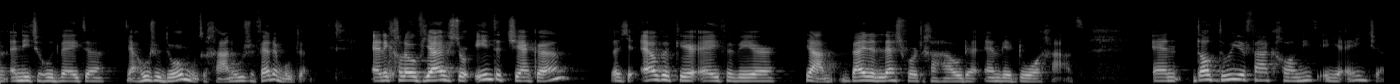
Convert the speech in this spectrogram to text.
en niet zo goed weten ja, hoe ze door moeten gaan, hoe ze verder moeten. En ik geloof juist door in te checken dat je elke keer even weer ja, bij de les wordt gehouden en weer doorgaat. En dat doe je vaak gewoon niet in je eentje.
